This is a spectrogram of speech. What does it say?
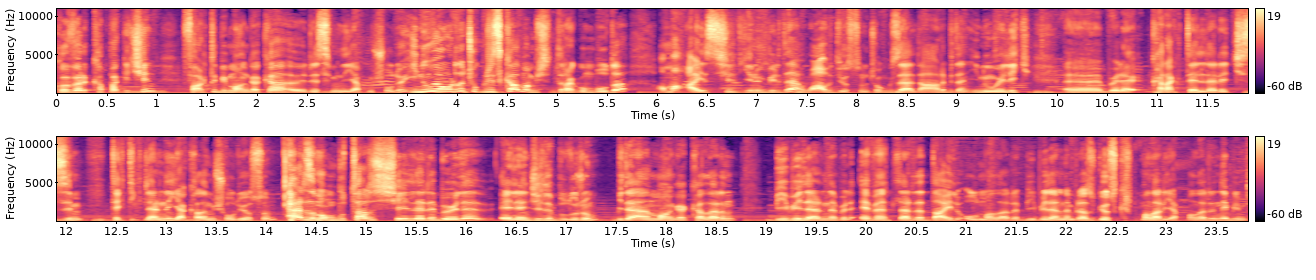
cover kapak için farklı bir mangaka e, resmini yapmış oluyor. Inoue orada çok risk almamıştı Dragon Ball'da ama Ice Shield 21'de wow diyorsun çok güzeldi. Harbiden Inoue'lik e, böyle karakterleri, çizim tekniklerini yakalamış oluyorsun. Her zaman bu tarz şeyleri böyle eğlenceli bulurum. Bir de yani mangakaların birbirlerine böyle eventlerde dahil olmaları, birbirlerine biraz göz kırpmalar yapmaları ne bileyim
